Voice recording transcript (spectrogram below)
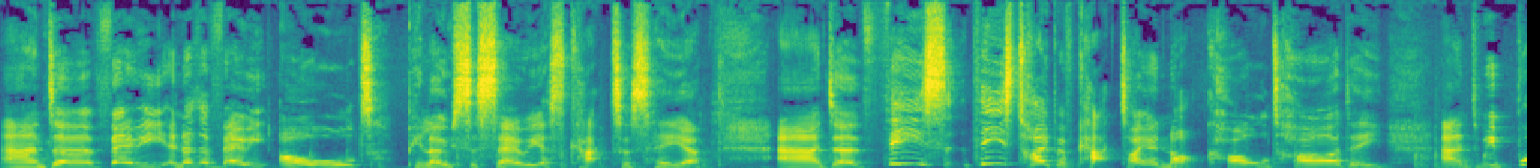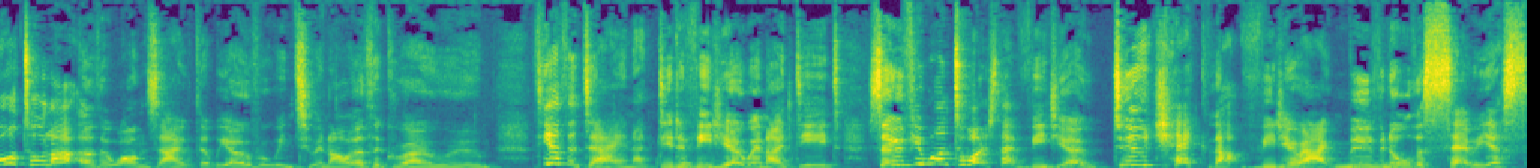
and uh, very another very old Pilosocereus cactus here and uh, these these type of cacti are not cold hardy and we bought all our other ones out that we overwinter in our other grow room the other day and I did a video when I did so if you want to watch that video do check that video out moving all the Cereus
